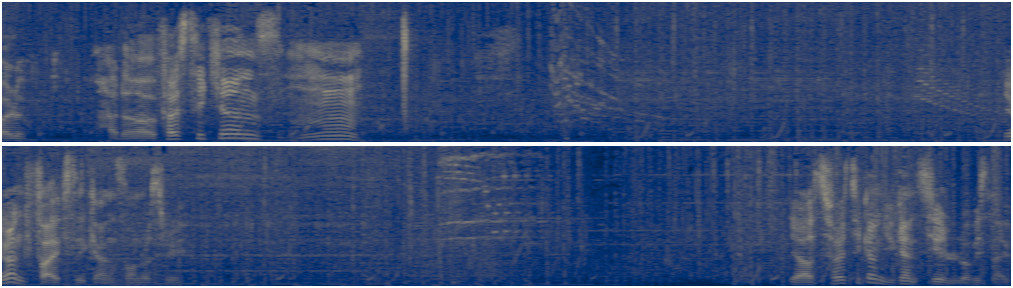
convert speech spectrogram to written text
Well, I don't know, 5 seconds? Mm. Even 5 seconds, on the honestly. Yeah, 5 seconds you can still lobby snipe.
